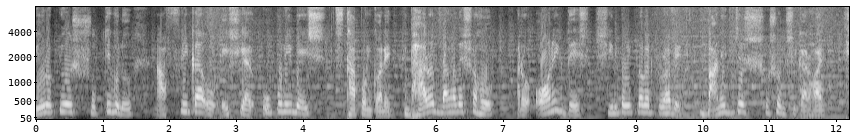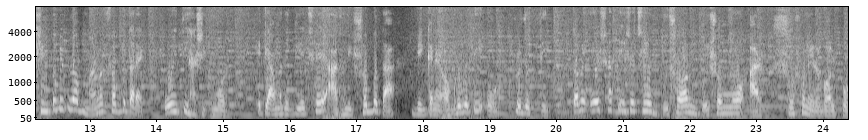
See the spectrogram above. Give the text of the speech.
ইউরোপীয় শক্তিগুলো আফ্রিকা ও এশিয়ার উপনিবেশ স্থাপন করে। ভারত, বাংলাদেশ সহ আরও অনেক দেশ শিল্প বিপ্লবের প্রভাবে বাণিজ্যের শোষণ শিকার হয়। শিল্প বিপ্লব মানব সভ্যতার এক ঐতিহাসিক মোড়। এটি আমাদের দিয়েছে আধুনিক সভ্যতা, বিজ্ঞানের অগ্রগতি ও প্রযুক্তি। তবে এর সাথে এসেছে দূষণ, বৈষম্য আর শোষণের গল্প।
